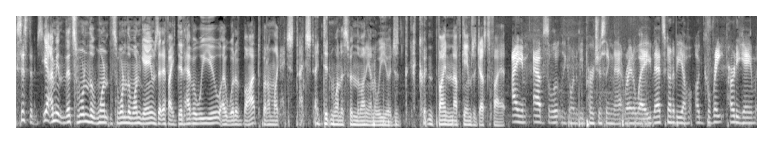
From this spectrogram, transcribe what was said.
systems. yeah. I mean, that's one of the one. It's one of the one games that if I did have a Wii U, I would have bought. But I'm like, I just, I just, I didn't want to spend the money on a Wii U. I just I couldn't find enough games to justify it. I am absolutely going to be purchasing that right away. That's going to be a, a great party game.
